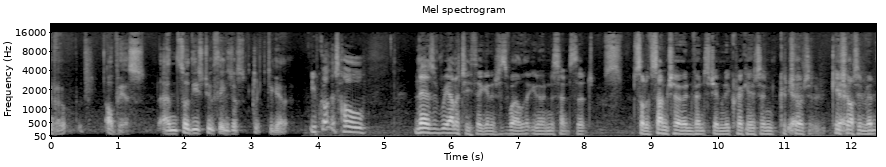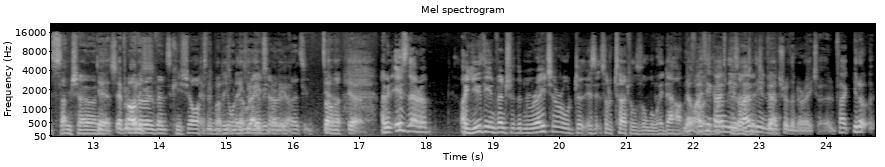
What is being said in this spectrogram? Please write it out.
you know, it's obvious. And so these two things just clicked together. You've got this whole layers of reality thing in it as well, that, you know, in the sense that sort of Sancho invents Jiminy Cricket and Quixote, yeah. Invents Sancho and yes, brother invents Quixote and your narrator invents brother. Yeah. I mean, is there a are you the inventor of the narrator, or do, is it sort of turtles all the way down? No, I think I'm the, I'm the inventor of the narrator. In fact, you know,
